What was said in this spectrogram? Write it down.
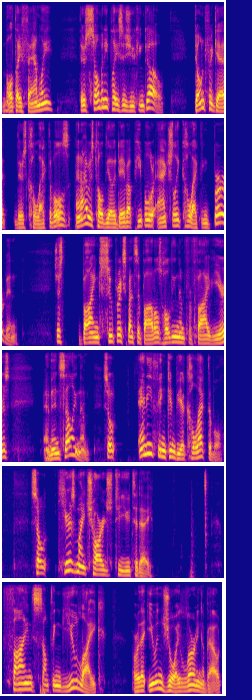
multifamily. There's so many places you can go. Don't forget, there's collectibles. And I was told the other day about people who are actually collecting bourbon, just buying super expensive bottles, holding them for five years, and then selling them. So anything can be a collectible. So here's my charge to you today find something you like or that you enjoy learning about,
